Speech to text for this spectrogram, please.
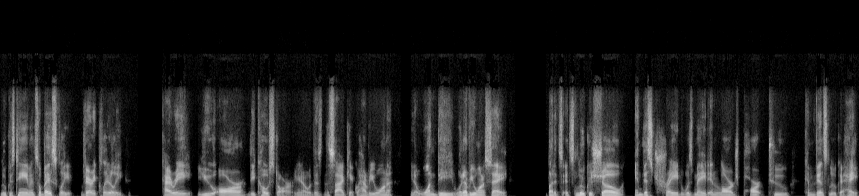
Luka's team. And so basically, very clearly, Kyrie, you are the co-star, you know, the the sidekick, however you want to, you know, one B, whatever you want to say. But it's it's Luka's show, and this trade was made in large part to convince Luka, hey,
